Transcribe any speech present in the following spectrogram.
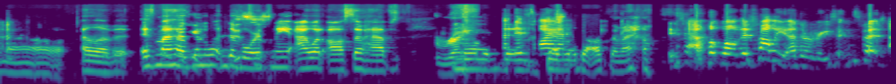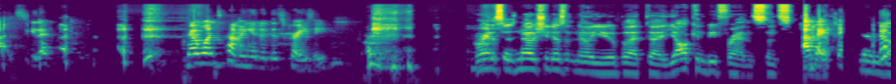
No, I love it. If my Okay, husband wouldn't divorce is- me, I would also have Right. more than it's why several dogs in my house. well, there's probably other reasons, but that's you know. no one's coming into this crazy. Miranda says no, she doesn't know you, but uh, y'all can be friends since. Okay, thank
